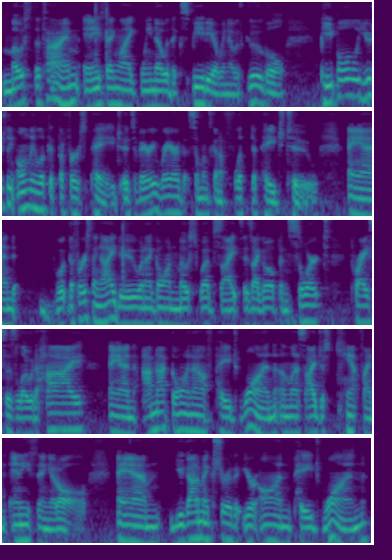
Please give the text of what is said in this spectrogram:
most of the time, anything like we know with Expedia, we know with Google. People usually only look at the first page. It's very rare that someone's going to flip to page two. And the first thing I do when I go on most websites is I go up and sort prices low to high and I'm not going off page one unless I just can't find anything at all. And you got to make sure that you're on page one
